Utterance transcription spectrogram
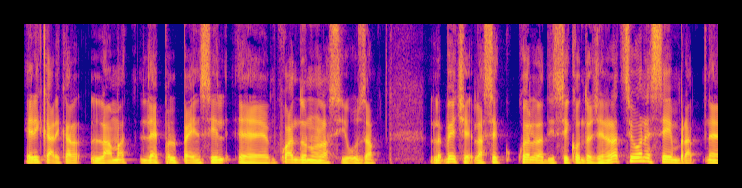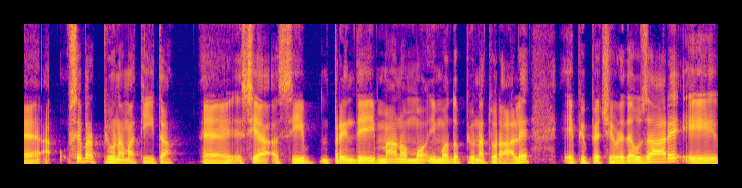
e ricarica la, l'Apple Pencil eh, quando non la si usa. Invece la sec- quella di seconda generazione sembra, eh, sembra più una matita, eh, si, si, prende in mano mo- in modo più naturale e più piacevole da usare e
